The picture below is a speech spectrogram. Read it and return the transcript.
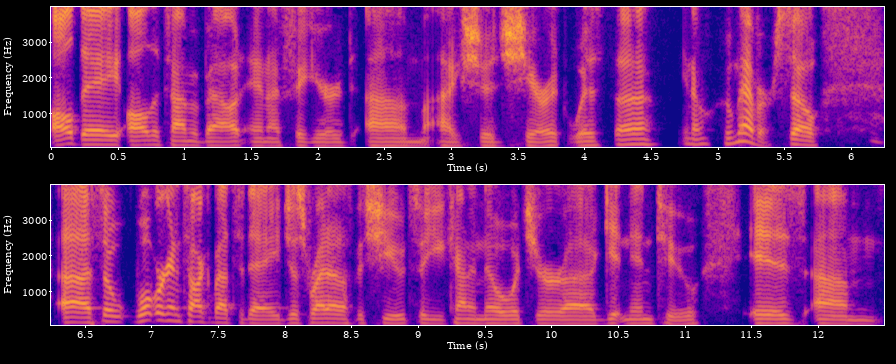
all day, all the time about, and I figured um, I should share it with uh, you know whomever. So, uh, so what we're going to talk about today, just right out of the chute, so you kind of know what you're uh, getting into, is um,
